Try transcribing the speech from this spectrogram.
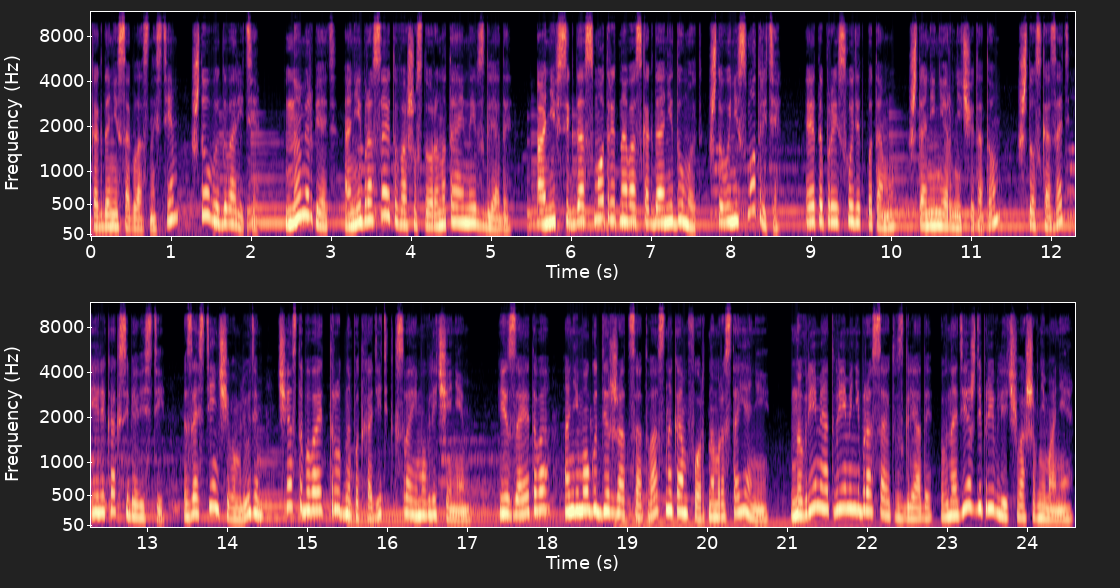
когда не согласны с тем, что вы говорите. Номер пять. Они бросают в вашу сторону тайные взгляды. Они всегда смотрят на вас, когда они думают, что вы не смотрите. Это происходит потому, что они нервничают о том, что сказать или как себя вести. Застенчивым людям часто бывает трудно подходить к своим увлечениям. Из-за этого они могут держаться от вас на комфортном расстоянии, но время от времени бросают взгляды в надежде привлечь ваше внимание.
